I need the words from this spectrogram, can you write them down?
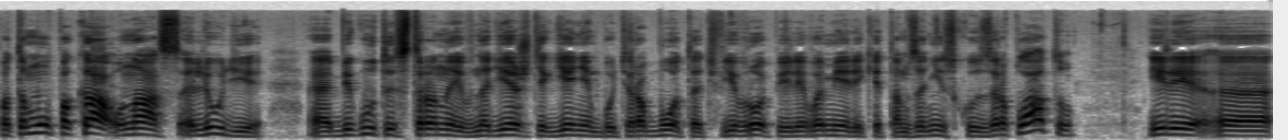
Потому пока у нас люди э, бегут из страны в надежде где-нибудь работать в Европе или в Америке там за низкую зарплату, или э,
